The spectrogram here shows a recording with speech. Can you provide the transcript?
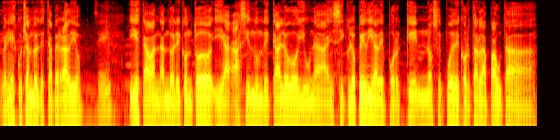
Venía escuchando el Destape Radio y estaban dándole con todo y haciendo un decálogo y una enciclopedia de por qué no se puede cortar la pauta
